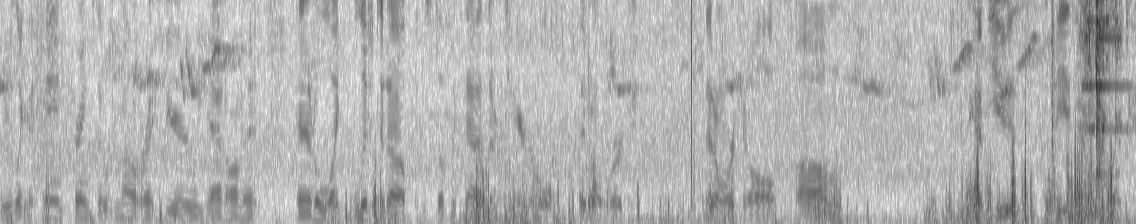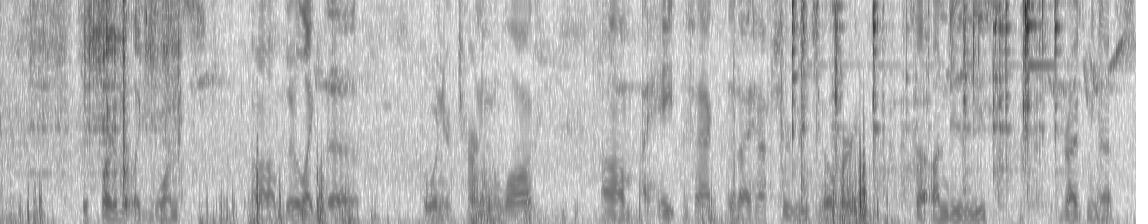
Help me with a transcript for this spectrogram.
there's like a hand crank that would mount right here we had on it and it'll like lift it up and stuff like that. They're terrible. They don't work. They don't work at all. Um, I have used these things like, this part of it like once. Um, they're like the, for when you're turning the log. Um, I hate the fact that I have to reach over to undo these. It drives me nuts.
